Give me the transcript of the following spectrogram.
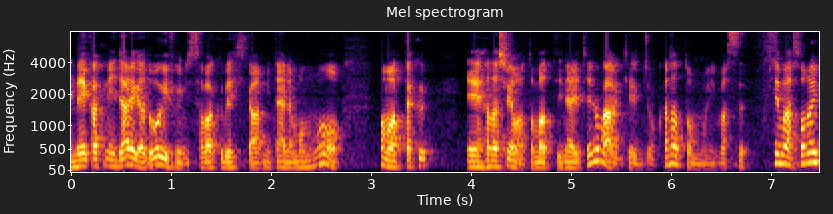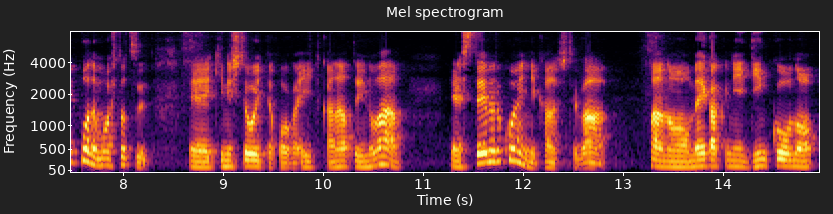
明確に誰がどういうふうに裁くべきかみたいなものも、まあ、全くえー、話がまとまっていないというのが現状かなと思います。で、まあ、その一方でもう一つ、えー、気にしておいた方がいいかなというのは、えー、ステーブルコインに関しては、まあ、あの、明確に銀行の、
